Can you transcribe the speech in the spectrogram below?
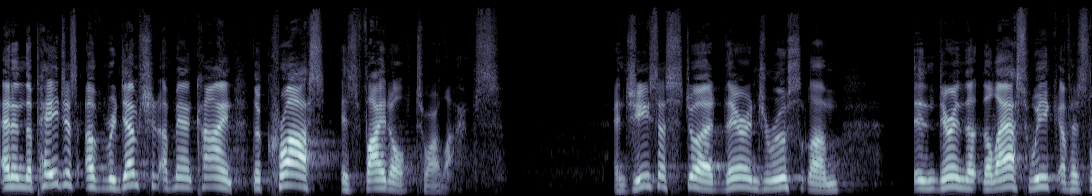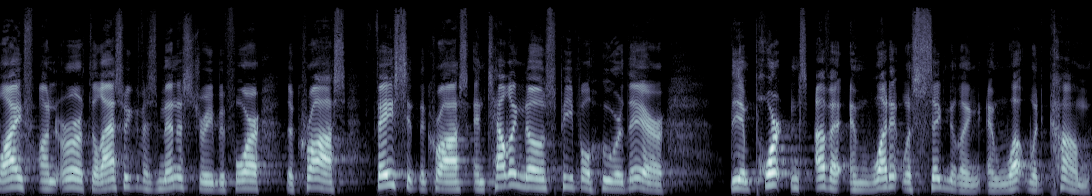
and in the pages of redemption of mankind. The cross is vital to our lives. And Jesus stood there in Jerusalem in, during the, the last week of his life on earth, the last week of his ministry before the cross, facing the cross and telling those people who were there the importance of it and what it was signaling and what would come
